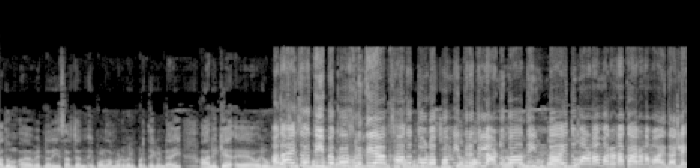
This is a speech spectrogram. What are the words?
അതും വെറ്റിനറി സർജൻ ഇപ്പോൾ നമ്മോട് വെളിപ്പെടുത്തുകയുണ്ടായി. ആനയ്ക്ക് ഒരു അതായത് ദീപക് ഹൃദയാഘാതത്തോടൊപ്പം ഇത്തരത്തിൽ അണുബാധ ഉണ്ടായതുമാണ് മരണ കാരണമായത് അല്ലേ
